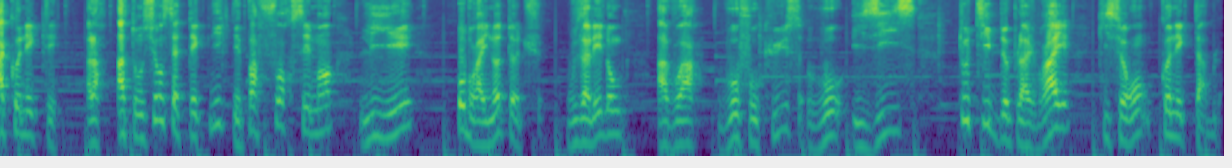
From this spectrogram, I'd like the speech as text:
à connecter. Alors attention, cette technique n'est pas forcément liée au Braille Note Touch. Vous allez donc avoir vos focus, vos Isis, tout type de plage braille qui seront connectables.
